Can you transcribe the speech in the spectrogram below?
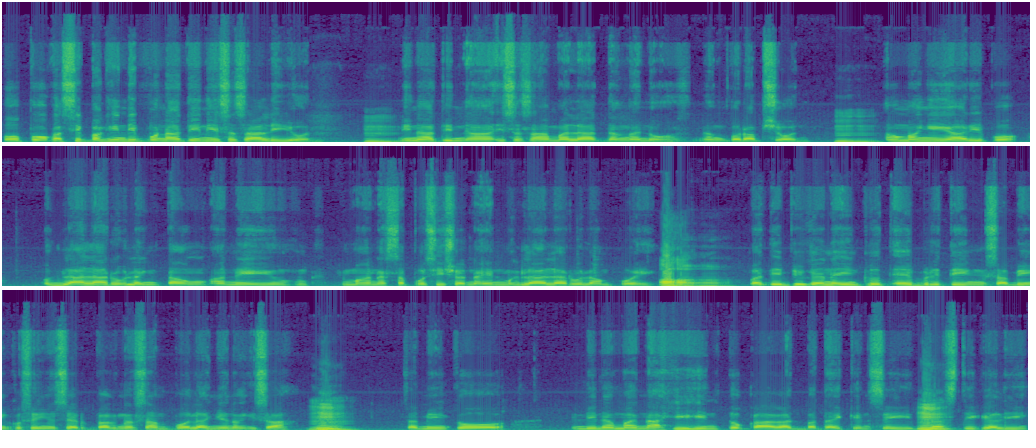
Opo, kasi pag hindi po natin isasali yun, Mhm. hindi natin ah, isasama lahat ng ano ng corruption. Mhm. Ang mangyayari po, maglalaro lang yung taong ano eh, yung, yung mga nasa posisyon na yun, maglalaro lang po eh. Oo. But if you gonna include everything, sabihin ko sa inyo, sir, pag nasampolan nyo ng isa, Mhm. sabihin ko, hindi naman nahihinto ka agad, but I can say Mm. drastically,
